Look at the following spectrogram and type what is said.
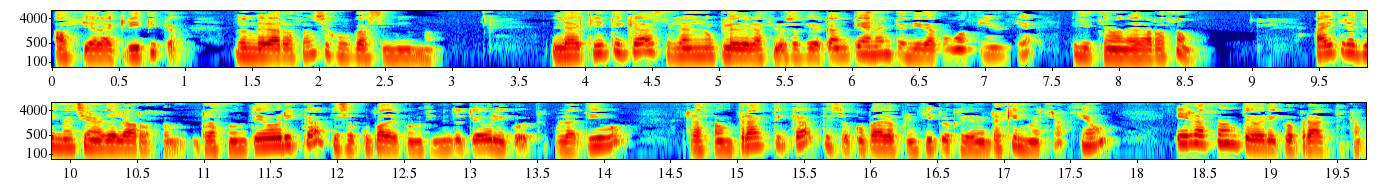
hacia la crítica, donde la razón se juzga a sí misma. La crítica será el núcleo de la filosofía kantiana entendida como ciencia y sistema de la razón. Hay tres dimensiones de la razón. Razón teórica, que se ocupa del conocimiento teórico especulativo, razón práctica, que se ocupa de los principios que deben regir nuestra acción, y razón teórico-práctica,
